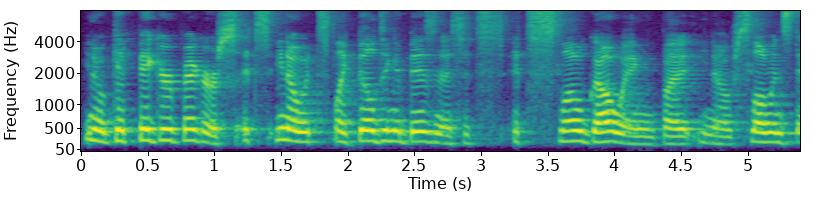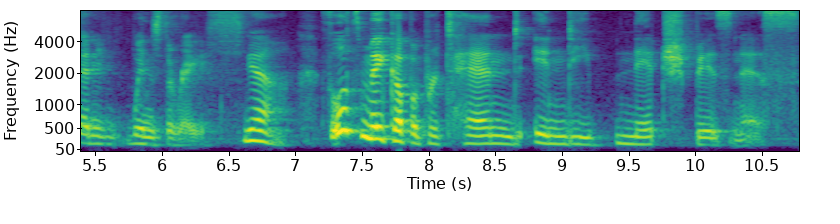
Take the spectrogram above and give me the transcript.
you know, get bigger, bigger. It's you know, it's like building a business. It's it's slow going, but you know, slow and steady wins the race. Yeah. So let's make up a pretend indie niche business.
